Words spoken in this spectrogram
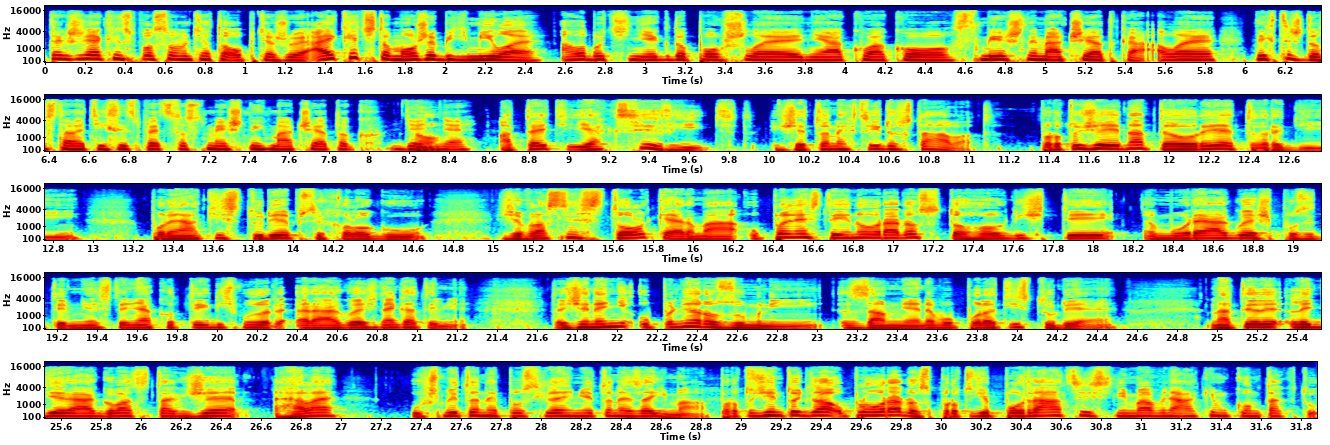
takže nejakým spôsobom ťa to obťažuje. Aj keď to môže byť milé, alebo ti niekto pošle nejakú ako smiešné mačiatka, ale nechceš dostávať 1500 smiešných mačiatok denne. No, a teď, jak si říct, že to nechceš dostávat? Protože jedna teorie tvrdí, podle nějaký studie psychologů, že vlastně stalker má úplně stejnou radost z toho, když ty mu reaguješ pozitivně, stejně jako ty, když mu reaguješ negativně. Takže není úplně rozumný za mě, nebo podle té studie, na ty lidi reagovat tak, že hele, už mi to neposílej, mě to nezajímá. Protože jim to dělá úplnou radost, protože pořád si s nima v nějakém kontaktu.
